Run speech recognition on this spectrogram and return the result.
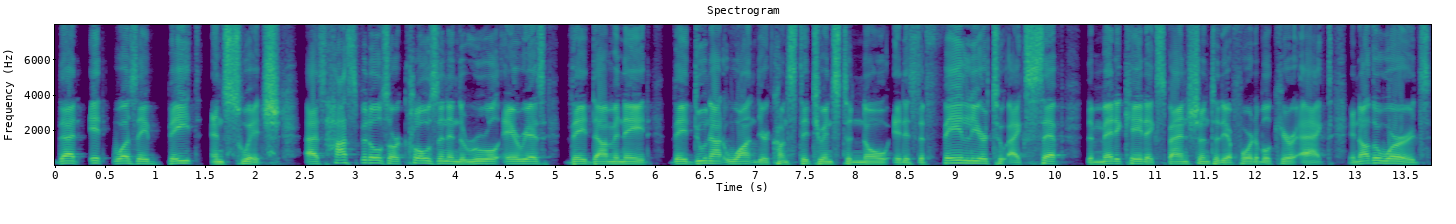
that it was a bait and switch. As hospitals are closing in the rural areas they dominate, they do not want their constituents to know it is the failure to accept the Medicaid expansion to the Affordable Care Act. In other words,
